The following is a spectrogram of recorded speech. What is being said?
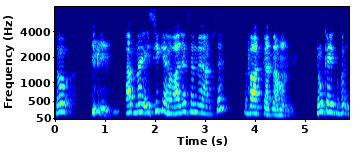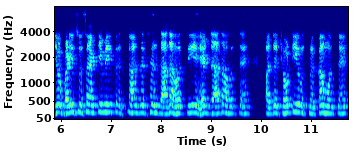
तो अब मैं इसी के हवाले से मैं आपसे बात कर रहा हूँ। क्योंकि जो बड़ी सोसाइटी में ट्रांजेक्शन ज़्यादा होती है, हेड ज़्यादा होते हैं और जो छोटी है उसमें कम होते हैं,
